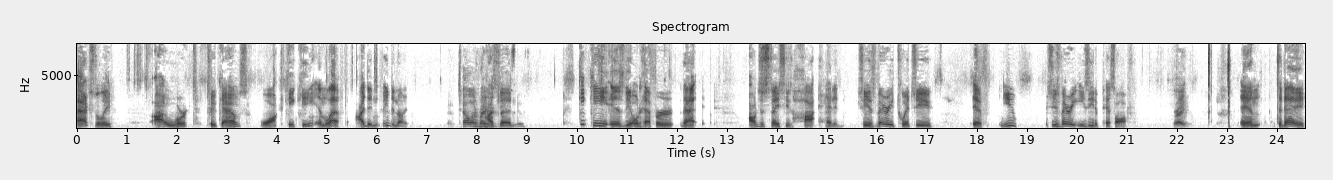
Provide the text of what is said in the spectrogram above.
Actually, I worked two calves, walked Kiki, and left. I didn't feed tonight. tell everybody. I Kiki said- is. Kiki is the old heifer that I'll just say she's hot headed. She is very twitchy. If you, she's very easy to piss off. right. And today,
